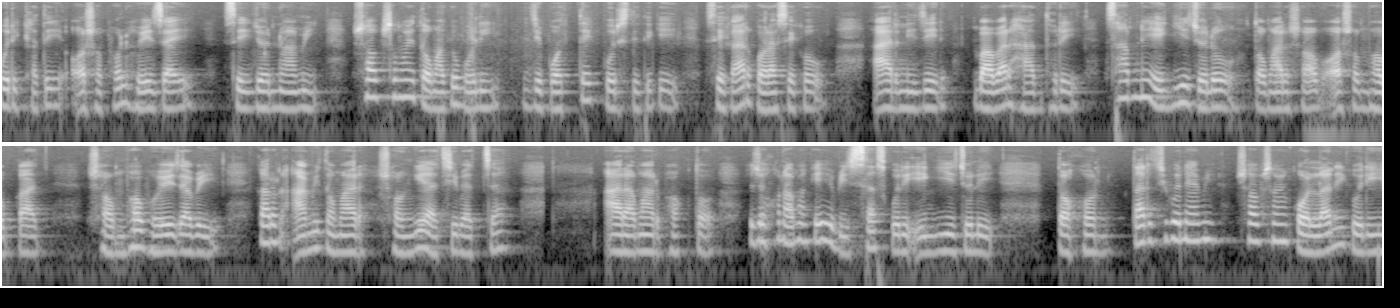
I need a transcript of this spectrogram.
পরীক্ষাতে অসফল হয়ে যায়। সেই জন্য আমি সব সময় তোমাকে বলি যে প্রত্যেক পরিস্থিতিকে স্বীকার করা শেখো আর নিজের বাবার হাত ধরে সামনে এগিয়ে চলো। তোমার সব অসম্ভব কাজ সম্ভব হয়ে যাবে কারণ আমি তোমার সঙ্গে আছি বাচ্চা। আর আমার ভক্ত যখন আমাকে বিশ্বাস করে এগিয়ে চলে তখন তার জীবনে আমি সবসময় কল্যাণই করি।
